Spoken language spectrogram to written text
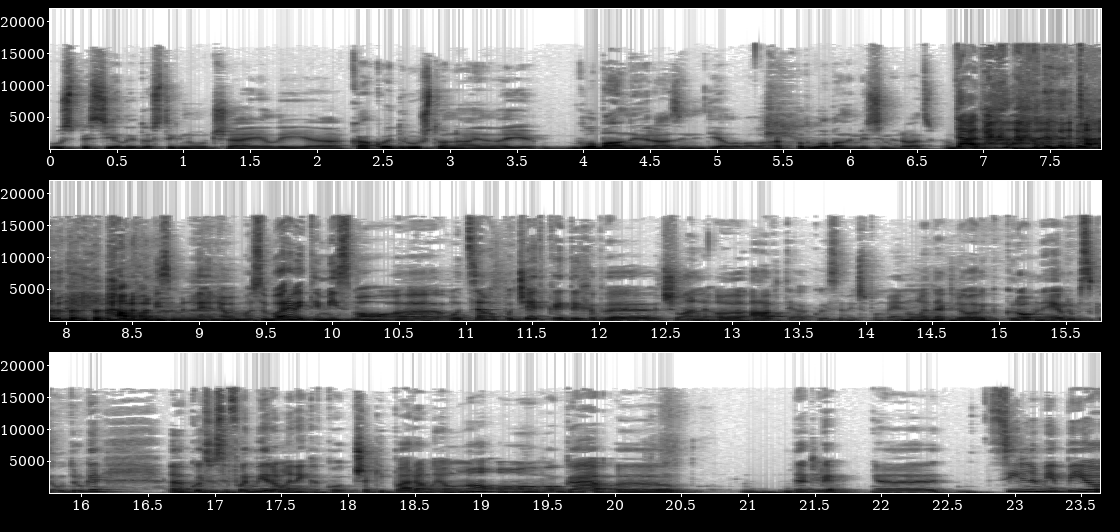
uspjesi ili dostignuća ili uh, kako je društvo na jednoj globalnoj razini djelovalo? Ako pod globalnim mislim Hrvatska. Da, da. da. pa mislim, ne, nemojmo zaboraviti, mi smo uh, od samog početka i DHP član uh, AVTE-a koji sam već spomenula, mm dakle ove krovne europske udruge koje su se formirale nekako čak i paralelno. Ovoga, dakle, cilj nam je bio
